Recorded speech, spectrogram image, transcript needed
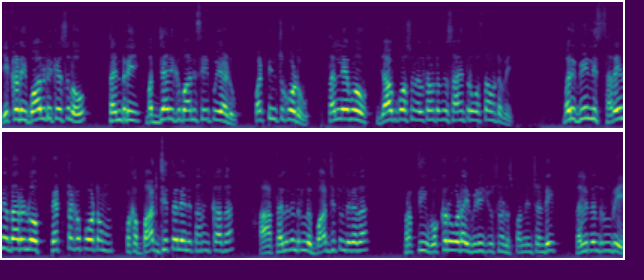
ఇక్కడ ఈ బాలుడి కేసులో తండ్రి మద్యానికి బానిసైపోయాడు పట్టించుకోడు. తల్లేమో జాబ్ కోసం వెళ్తూ ఉంటుంది సాయంత్రం వస్తూ ఉంటుంది. మరి వీడిని సరైన దారిలో పెట్టకపోవటం ఒక బాధ్యత లేని తనం కాదా? ఆ తల్లిదండ్రులు బాధ్యత ఉంది కదా? ప్రతి ఒక్కరూ కూడా ఈ వీడియో చూసినట్లు స్పందించండి. తల్లిదండ్రులది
